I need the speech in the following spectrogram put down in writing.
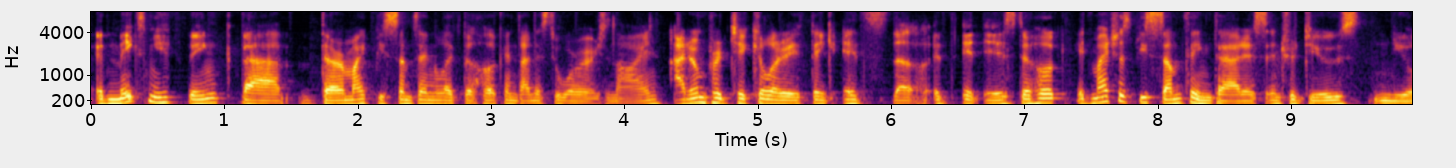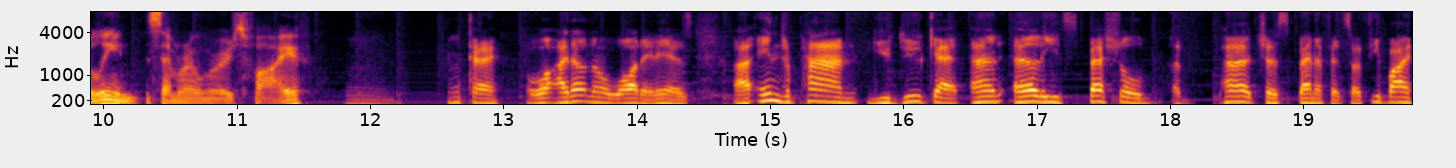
It makes me think that there might be something like the hook in Dynasty Warriors 9. I don't particularly think it's the it, it is the hook. It might just be something that is introduced newly in Samurai Warriors 5. Okay. Well, I don't know what it is. Uh, in Japan, you do get an early special uh, purchase benefit. So if you buy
